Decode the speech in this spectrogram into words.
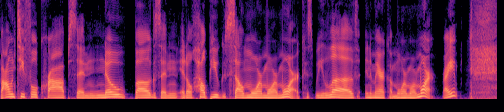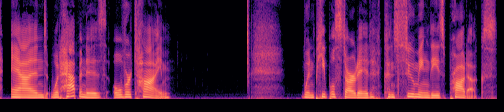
bountiful crops and no bugs, and it'll help you sell more, more, more because we love in America more, more, more, right? And what happened is over time, when people started consuming these products,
